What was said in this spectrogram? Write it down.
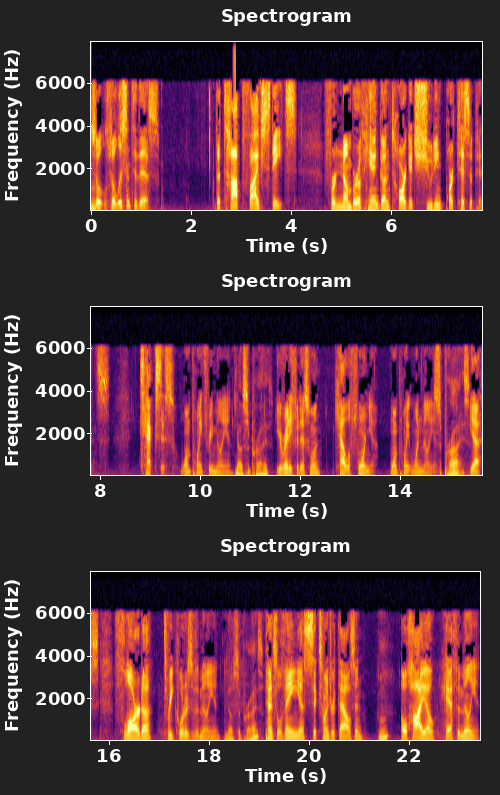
So, so listen to this. The top five states for number of handgun target shooting participants: Texas, 1.3 million. No surprise. You're ready for this one? California, 1.1 million. Surprise. Yes. Florida, three quarters of a million. No surprise. Pennsylvania, 600,000. Hmm. Ohio, half a million.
